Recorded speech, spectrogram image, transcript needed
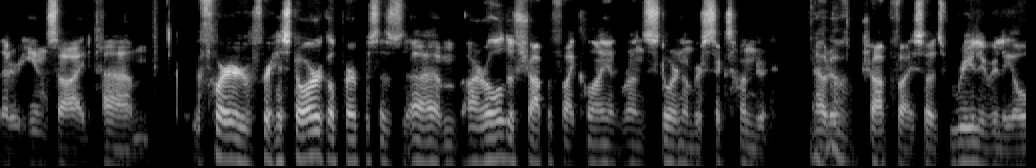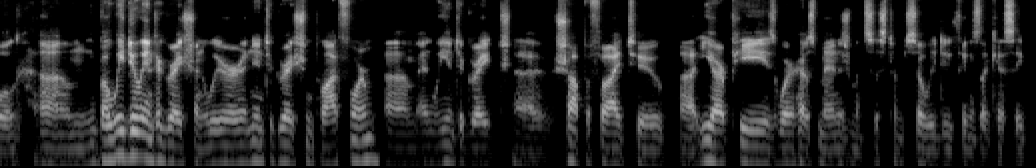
that are inside. Um, for for historical purposes, um, our oldest Shopify client runs store number 600 out of oh. Shopify. So it's really, really old. Um, but we do integration. We're an integration platform um, and we integrate uh, Shopify to uh, ERPs, warehouse management systems. So we do things like SAP,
